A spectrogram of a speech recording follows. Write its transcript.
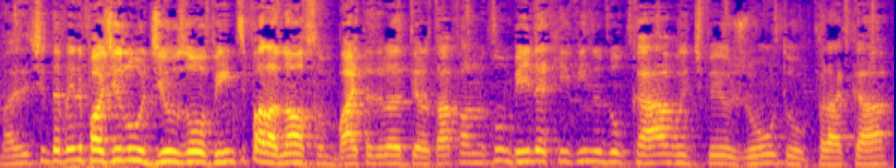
mas a gente também não pode iludir os ouvintes e falar, nossa, um baita delanteiro. Eu tava falando com o Billy aqui vindo do carro, a gente veio junto pra cá.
